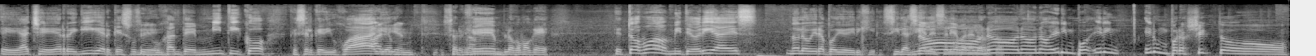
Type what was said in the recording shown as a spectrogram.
eh, H.R. Giger, que es un Sí. dibujante mítico, que es el que dibujó a Alien, Alien, por ejemplo. Como que, de todos modos, mi teoría es, no lo hubiera podido dirigir. Si la hacía, le salía para el orto. no, no, no, era, era un proyecto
